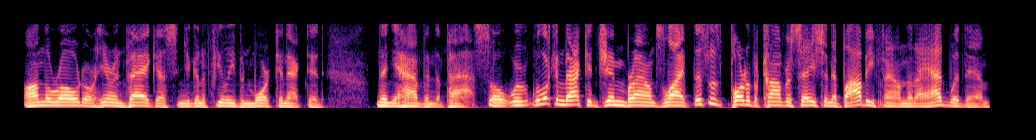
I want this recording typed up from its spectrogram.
on the road or here in Vegas and you're going to feel even more connected than you have in the past. So we're looking back at Jim Brown's life. This was part of a conversation that Bobby found that I had with him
